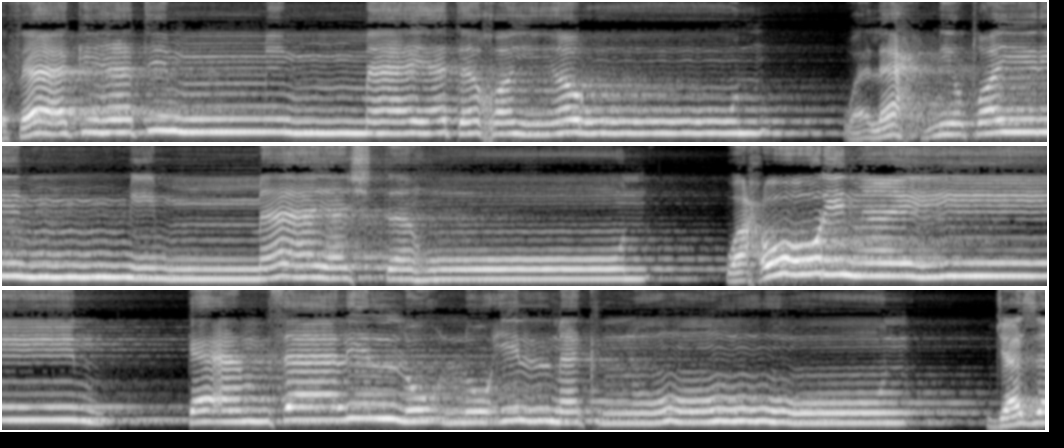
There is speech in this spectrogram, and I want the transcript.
وفاكهة مما يتخيرون ولحم طير مما يشتهون وحور عين كأمثال اللؤلؤ المكنون جزاء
